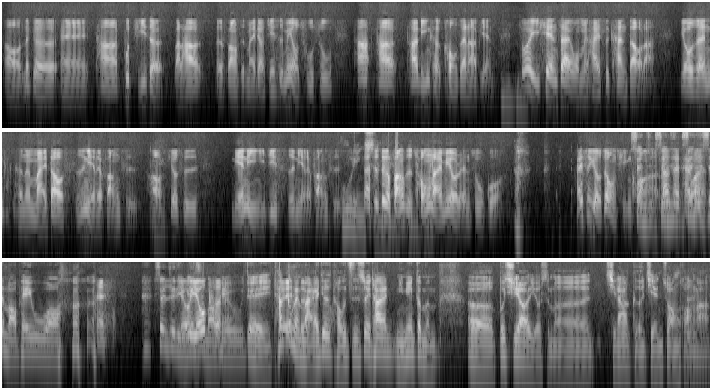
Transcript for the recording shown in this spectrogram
哦，那个，呃，他不急着把他的房子卖掉，即使没有出租，他他他宁可空在那边。所以现在我们还是看到了，有人可能买到十年的房子，哦，就是。年龄已经十年的房子，但是这个房子从来没有人住过，还是有这种情况啊。甚至甚至甚至是毛坯屋哦，甚至里面是毛坯屋，对，他根本买来就是投资，所以他里面根本呃不需要有什么其他隔间装潢啊，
